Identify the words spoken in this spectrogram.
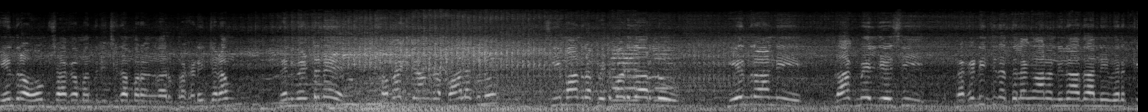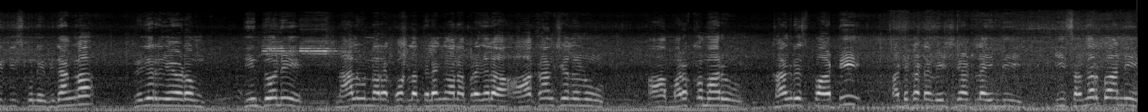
కేంద్ర హోంశాఖ మంత్రి చిదంబరం గారు ప్రకటించడం. నేను వెంటనే సమైక్యాంధ్ర పాలకులు సీమాంధ్ర పెట్టుబడిదారులు కేంద్రాన్ని బ్లాక్మెయిల్ చేసి ప్రకటించిన తెలంగాణ నినాదాన్ని వెనక్కి తీసుకునే విధంగా ప్రెజర్ చేయడం దీంతో నాలుగున్నర కోట్ల తెలంగాణ ప్రజల ఆకాంక్షలను ఆ మరొక మారు కాంగ్రెస్ పార్టీ అడ్డుకట్ట వేసినట్లయింది. ఈ సందర్భాన్ని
